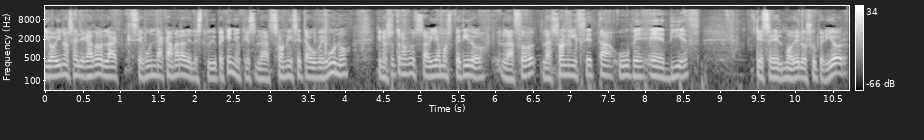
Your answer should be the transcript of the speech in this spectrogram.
y hoy nos ha llegado la segunda cámara del estudio pequeño, que es la Sony ZV1, que nosotros habíamos pedido la, la Sony ZV-E10, que es el modelo superior,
